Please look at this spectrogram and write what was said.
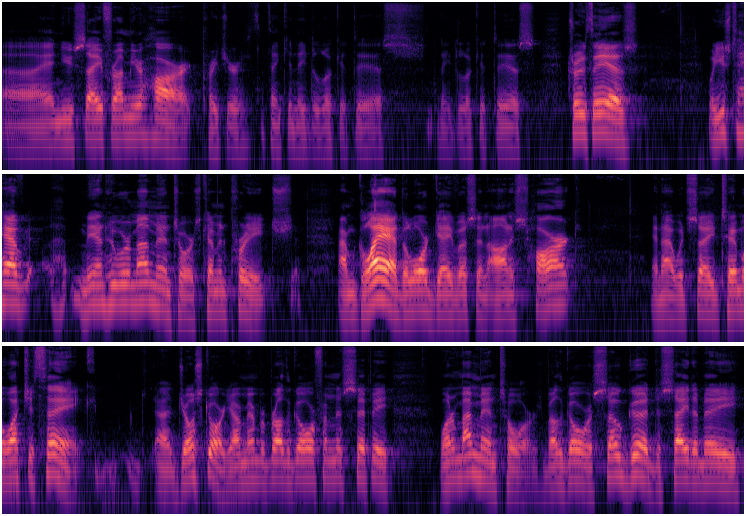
uh, and you say from your heart, Preacher, I think you need to look at this, need to look at this. Truth is, we used to have men who were my mentors come and preach. I'm glad the Lord gave us an honest heart. And I would say, Tell me what you think. Uh, Joe Gore, y'all remember Brother Gore from Mississippi? one of my mentors, Brother Gore, was so good to say to me,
